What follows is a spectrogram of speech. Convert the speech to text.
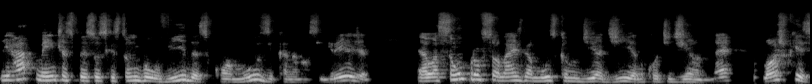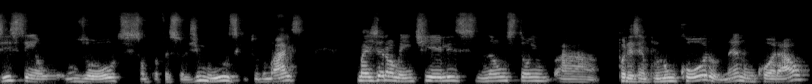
E raramente as pessoas que estão envolvidas com a música na nossa igreja, elas são profissionais da música no dia a dia, no cotidiano, né? Lógico que existem uns ou outros que são professores de música e tudo mais, mas geralmente eles não estão, ah, por exemplo, num coro, né, num coral,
